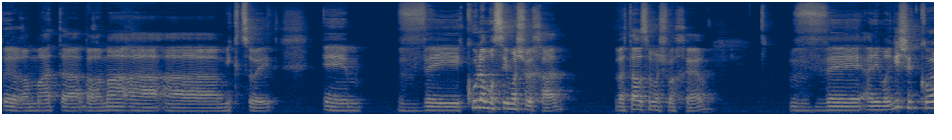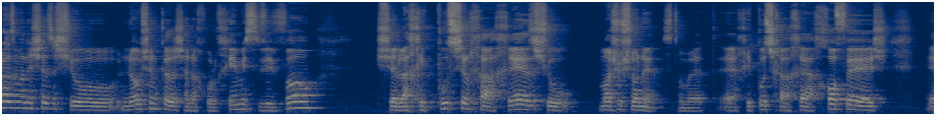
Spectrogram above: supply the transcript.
ברמת, ברמה המקצועית, אה, וכולם עושים משהו אחד, ואתה עושה משהו אחר, ואני מרגיש שכל הזמן יש איזשהו notion כזה שאנחנו הולכים מסביבו, של החיפוש שלך אחרי איזשהו משהו שונה, זאת אומרת, החיפוש שלך אחרי החופש. אמ,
